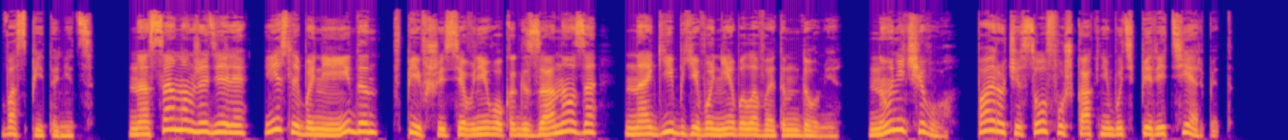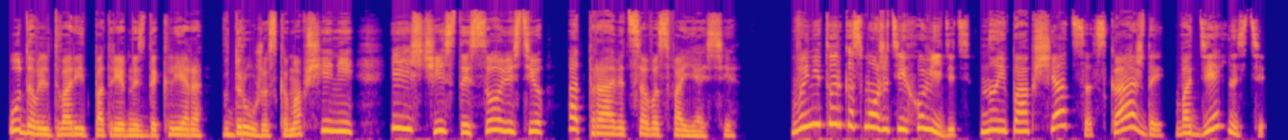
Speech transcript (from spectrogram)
воспитанниц». На самом же деле, если бы не Иден, впившийся в него как заноза, ноги б его не было в этом доме. Но ничего, Пару часов уж как-нибудь перетерпит, удовлетворит потребность Деклера в дружеском общении и с чистой совестью отправится во свояси. Вы не только сможете их увидеть, но и пообщаться с каждой в отдельности.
